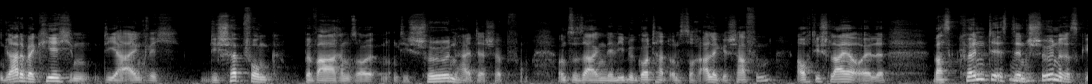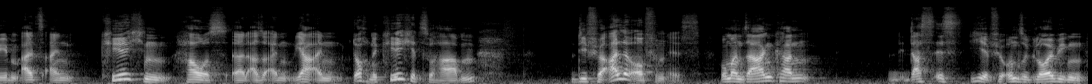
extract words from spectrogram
gerade bei Kirchen, die ja eigentlich die Schöpfung bewahren sollten und die Schönheit der Schöpfung und zu sagen, der liebe Gott hat uns doch alle geschaffen, auch die Schleiereule. Was könnte es denn mhm. Schöneres geben, als ein Kirchenhaus, äh, also ein, ja, ein, doch eine Kirche zu haben, die für alle offen ist, wo man sagen kann, das ist hier für unsere Gläubigen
